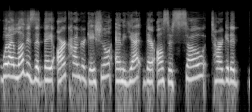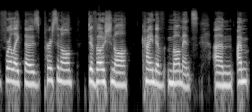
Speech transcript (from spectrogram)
what I love is that they are congregational and yet they're also so targeted for like those personal, devotional kind of moments. Um, I'm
